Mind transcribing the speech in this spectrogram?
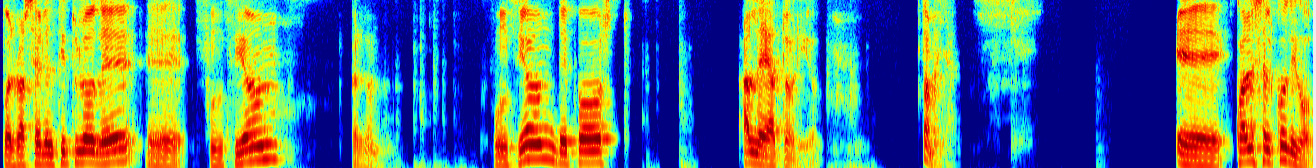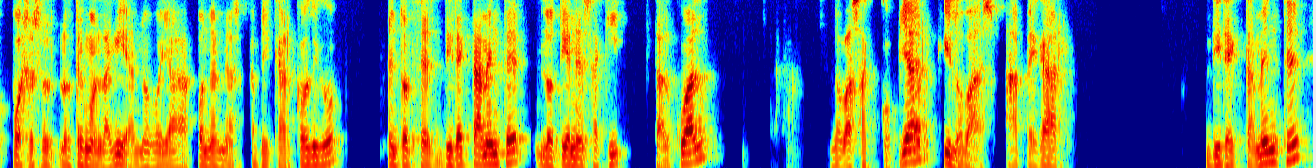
Pues va a ser el título de eh, función, perdón, función de post aleatorio. Toma ya. Eh, ¿Cuál es el código? Pues eso lo tengo en la guía, no voy a ponerme a aplicar código. Entonces, directamente lo tienes aquí tal cual, lo vas a copiar y lo vas a pegar directamente.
